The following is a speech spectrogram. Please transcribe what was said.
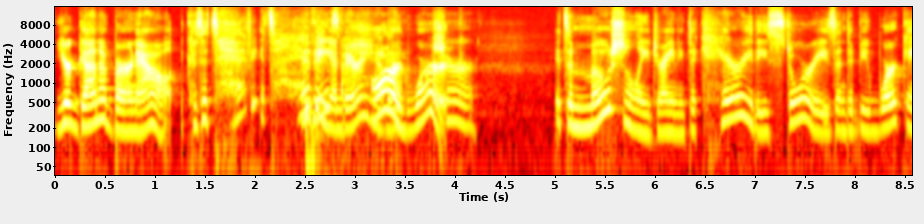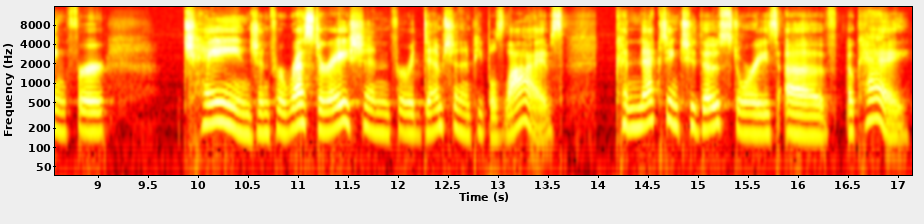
you're gonna burn out because it's heavy. It's Mm-hmm. It heavy and very hard heavy. work. Sure. It's emotionally draining to carry these stories and to be working for change and for restoration, for redemption in people's lives. Connecting to those stories of, okay,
